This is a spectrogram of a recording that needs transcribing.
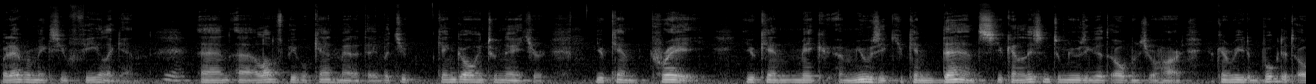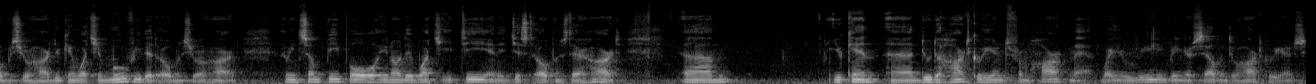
whatever makes you feel again. yeah, And uh, a lot of people can't meditate, but you can go into nature. You can pray. You can make uh, music. You can dance. You can listen to music that opens your heart. You can read a book that opens your heart. You can watch a movie that opens your heart. I mean, some people, you know, they watch ET and it just opens their heart. Um, you can uh, do the heart coherence from HeartMath, where you really bring yourself into heart coherence.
